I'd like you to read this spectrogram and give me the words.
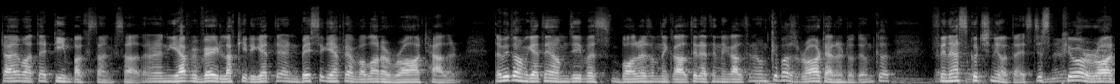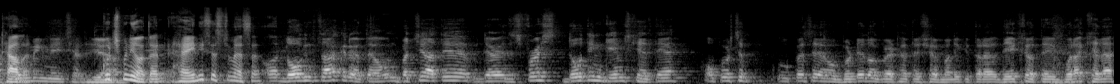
ٹائم آتا ہے ٹیم پاکستان کے ساتھ. And you have very lucky to get and basic you have to raw talent تبھی تو ہم کہتے ہیں ہم جی بس بالرز ہم نکالتے رہتے ہیں نکالتے رہتے ہیں ان کے پاس را ٹیلنٹ ہوتا ہے ان کا فنیس کچھ نہیں ہوتا ہے جسٹ پیور را ٹیلنٹ کچھ بھی نہیں ہوتا ہے ہی نہیں سسٹم ایسا. اور لوگ انتظار کر رہے ہوتے ہیں ان بچے آتے ہیں فرسٹ دو تین گیمس کھیلتے ہیں तीन गेम्स खेलते हैं ऊपर से ऊपर से वो बुढ़े लोग बैठे होते हैं शर्मा अली की तरह देख रहे होते हैं बुरा खेला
